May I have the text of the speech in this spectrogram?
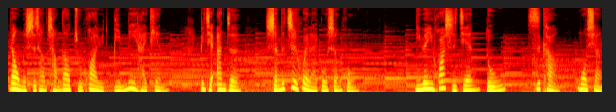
让我们时常尝到主话语比蜜还甜，并且按着。神的智慧来过生活，你愿意花时间读、思考、默想、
